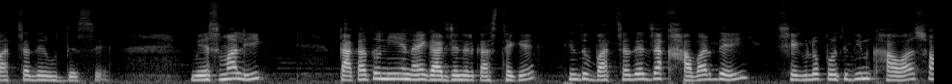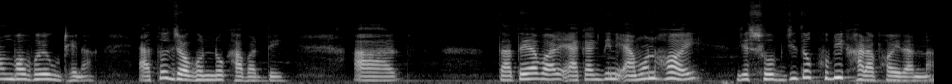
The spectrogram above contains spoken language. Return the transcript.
বাচ্চাদের উদ্দেশ্যে। মেস মালিক টাকা তো নিয়ে নেয় গার্জেনের কাছ থেকে, কিন্তু বাচ্চাদের যা খাবার দেয় সেগুলো প্রতিদিন খাওয়া সম্ভব হয়ে ওঠে না। এত জঘন্য খাবার দেয় আর তাতে আবার এক একদিন এমন হয় যে সবজি তো খুবই খারাপ হয় রান্না।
